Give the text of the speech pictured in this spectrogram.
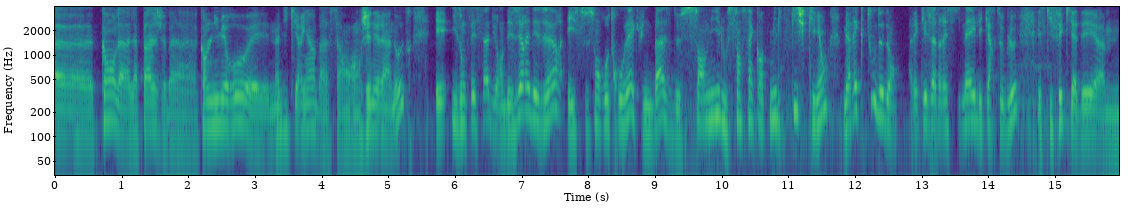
euh, quand la, la page, bah, quand le numéro n'indiquait rien, bah, ça en, en générait un autre. Et ils ont fait ça durant des heures et des heures, et ils se sont retrouvés avec une base de 100 000 ou 150 000 fiches clients, mais avec tout dedans, avec les adresses email, les cartes bleues. Et ce qui fait qu'il y a des, euh,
